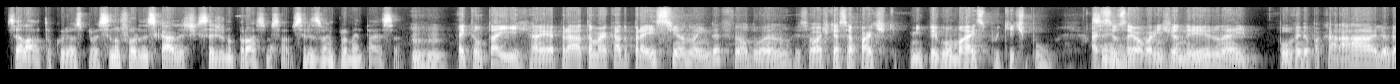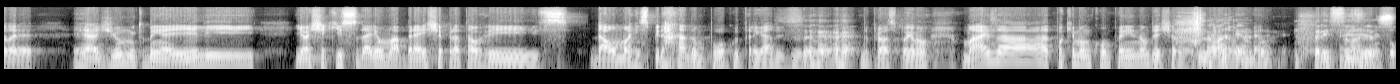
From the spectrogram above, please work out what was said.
sei lá, eu tô curioso pra ver. Se não for no Scarlet, que seja no próximo, sabe? Se eles vão implementar essa. Uhum. É, então tá aí. É pra, tá marcado para esse ano ainda, final do ano. Isso eu acho que essa é a parte que me pegou mais, porque, tipo, Arceu saiu agora em janeiro, né? E, pô, vendeu pra caralho, a galera reagiu muito bem a ele. E eu achei que isso daria uma brecha para talvez dar uma respirada um pouco, tá ligado? Do, do, do próximo Pokémon. Mas a Pokémon Company não deixa, não. Não há tempo. Precisam,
